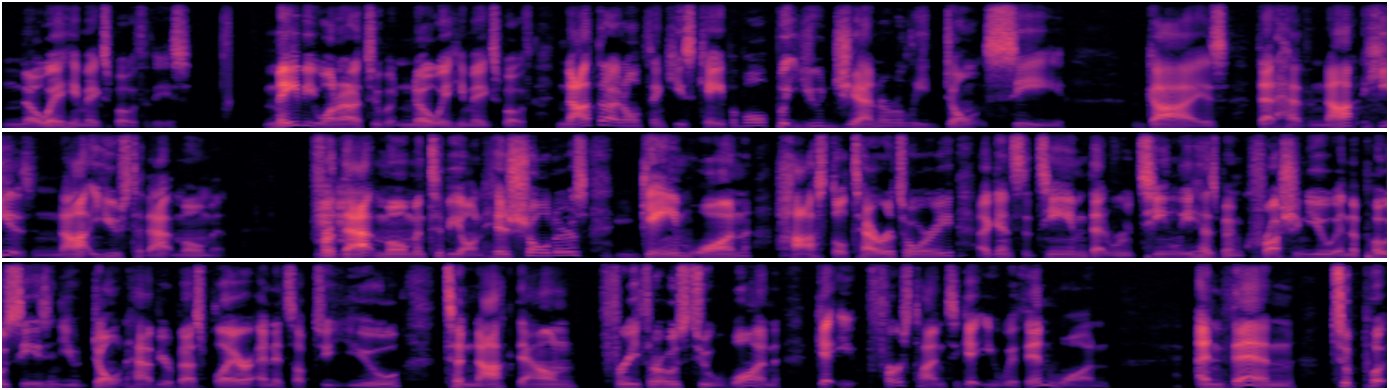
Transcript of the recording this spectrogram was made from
No way he makes both of these maybe one out of two, but no way he makes both. Not that I don't think he's capable, but you generally don't see guys that have not, he is not used to that moment. For Mm-mm. that moment to be on his shoulders, game one, hostile territory against a team that routinely has been crushing you in the postseason. You don't have your best player, and it's up to you to knock down free throws to one, get you first time to get you within one, and then to put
